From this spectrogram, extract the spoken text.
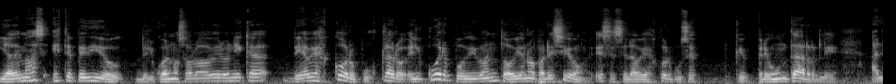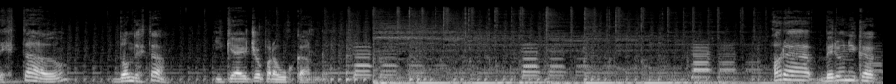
y además, este pedido del cual nos hablaba Verónica, de habeas corpus. Claro, el cuerpo de Iván todavía no apareció. Ese es el habeas corpus. Es que preguntarle al Estado dónde está y qué ha hecho para buscarlo. Ahora, Verónica,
